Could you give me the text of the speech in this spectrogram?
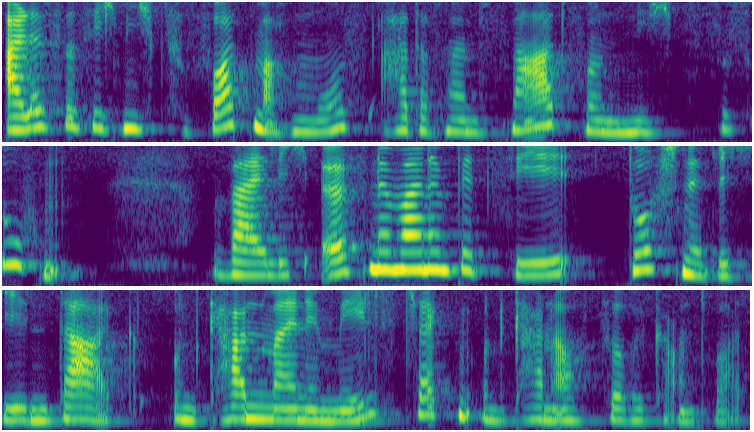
Alles, was ich nicht sofort machen muss, hat auf meinem Smartphone nichts zu suchen, weil ich öffne meinen PC durchschnittlich jeden Tag und kann meine Mails checken und kann auch zurückantworten.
